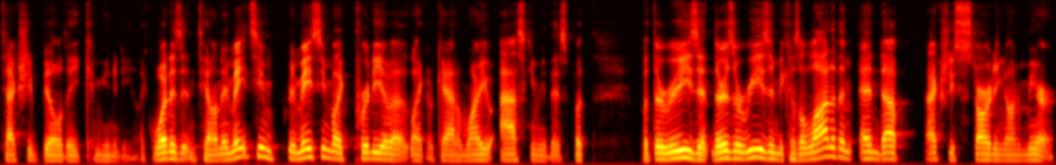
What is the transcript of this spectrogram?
to actually build a community? Like, what does it entail? And it may seem it may seem like pretty of a like, okay, Adam, why are you asking me this? But but the reason there's a reason because a lot of them end up actually starting on a Mirror,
